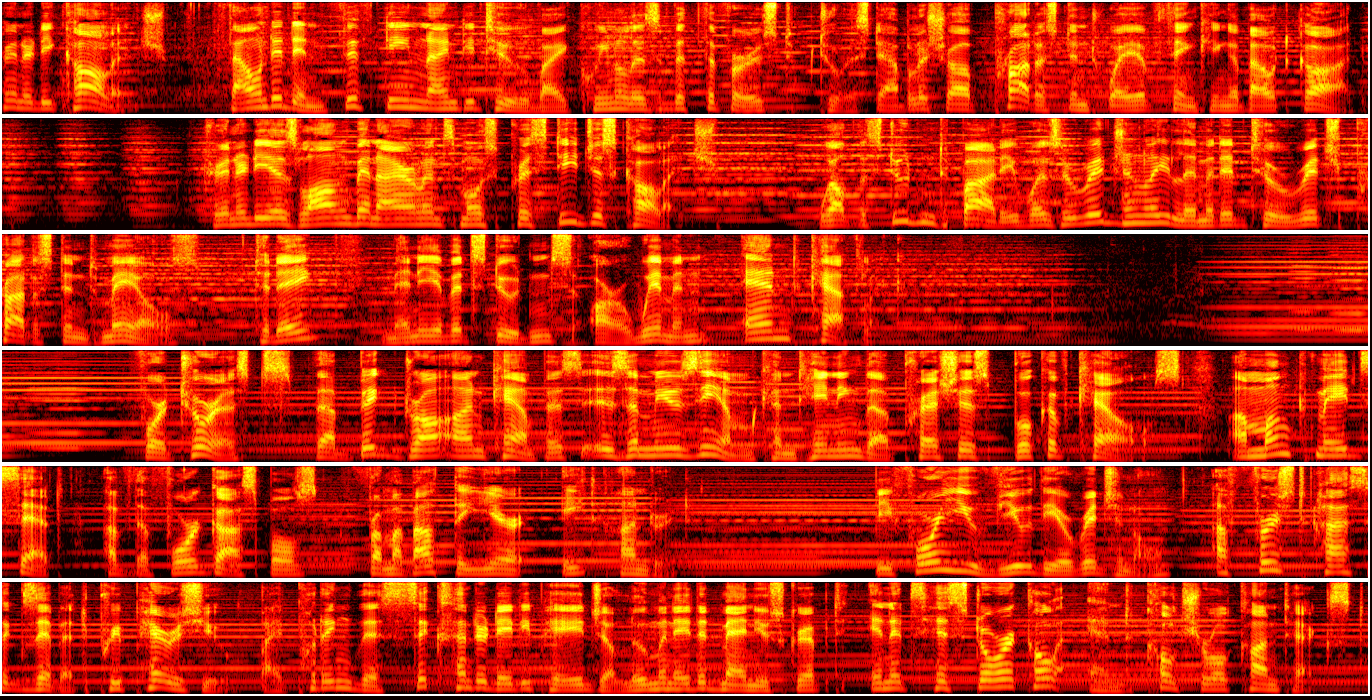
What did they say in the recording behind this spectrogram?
Trinity College, founded in 1592 by Queen Elizabeth I to establish a Protestant way of thinking about God. Trinity has long been Ireland's most prestigious college. While the student body was originally limited to rich Protestant males, today many of its students are women and Catholic. For tourists, the big draw on campus is a museum containing the precious Book of Kells, a monk made set of the four Gospels from about the year 800. Before you view the original, a first class exhibit prepares you by putting this 680 page illuminated manuscript in its historical and cultural context.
